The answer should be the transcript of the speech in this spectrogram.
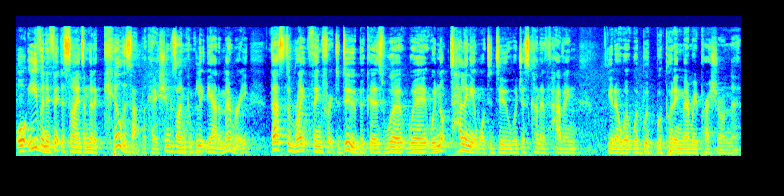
or even if it decides I'm going to kill this application because I'm completely out of memory, that's the right thing for it to do because we're, we're, we're not telling it what to do, we're just kind of having, you know, we're, we're, we're putting memory pressure on there,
